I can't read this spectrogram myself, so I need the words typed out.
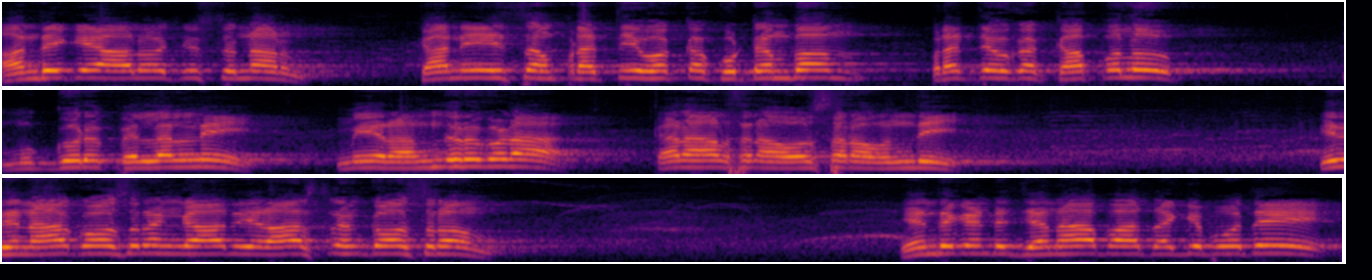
అందుకే ఆలోచిస్తున్నాను. కనీసం ప్రతి ఒక్క కుటుంబం ప్రతి ఒక్క కప్పులు ముగ్గురు పిల్లల్ని మీరందరూ కూడా కనాల్సిన అవసరం ఉంది. ఇది నా కోసరం కాదు ఈ రాష్ట్రం కోసరం. ఎందుకంటే జనాభా తగ్గిపోతే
